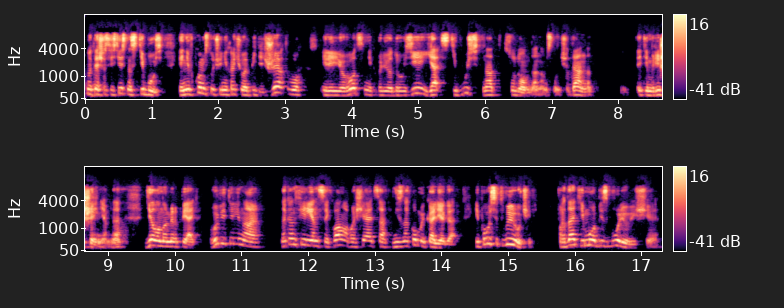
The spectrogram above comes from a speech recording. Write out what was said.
Но это я сейчас, естественно, стебусь. Я ни в коем случае не хочу обидеть жертву или ее родственников, или ее друзей. Я стебусь над судом в данном случае, да, над этим решением. Да. Дело номер пять. Вы ветеринар. На конференции к вам обращается незнакомый коллега и просит выручить, продать ему обезболивающее,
